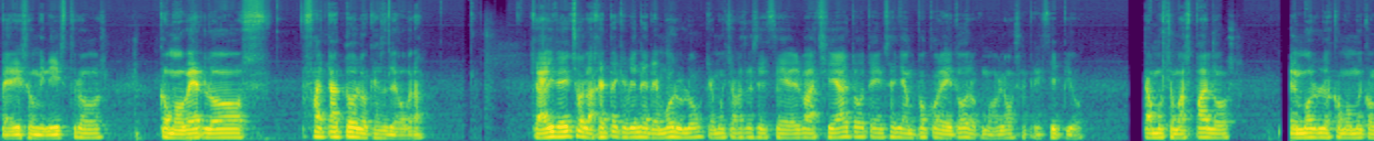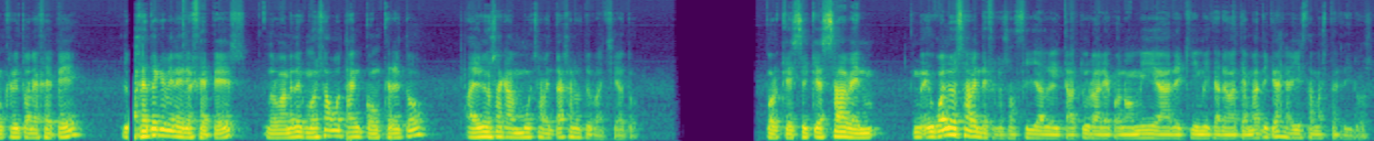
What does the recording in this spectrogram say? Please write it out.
pedir suministros, cómo verlos, falta todo lo que es de obra. Que hay, de hecho, la gente que viene de módulo, que muchas veces dice el bachillerato te enseña un poco de todo, como hablamos al principio, que mucho más palos, el módulo es como muy concreto al FP. La gente que viene de FPs, normalmente como es algo tan concreto, ahí nos sacan mucha ventaja los de bachillerato. Porque sí que saben, igual no saben de filosofía, de literatura, de economía, de química, de matemáticas, ahí están más perdidos.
